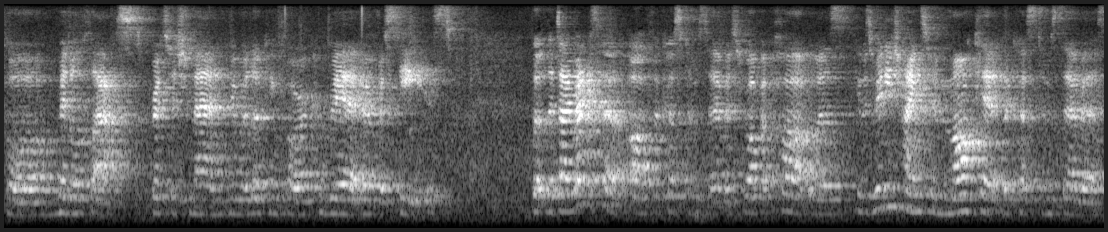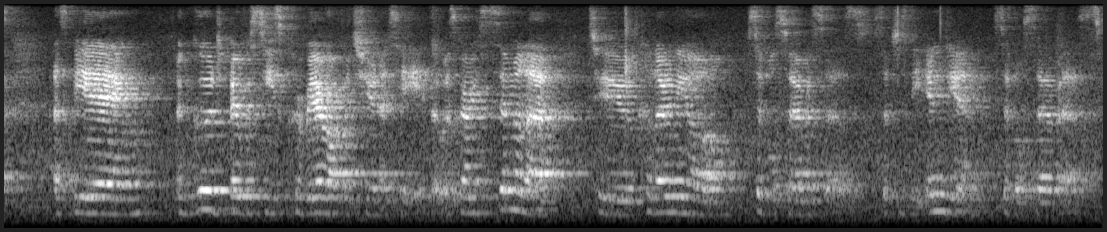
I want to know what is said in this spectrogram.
for middle-class British men who were looking for a career overseas. But the director of the Customs Service, Robert Hart, was, he was really trying to market the Customs Service as being a good overseas career opportunity that was very similar to colonial civil services, such as the Indian civil service.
